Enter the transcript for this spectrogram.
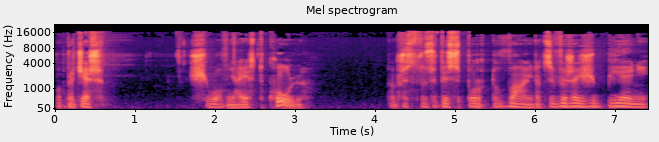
Bo przecież siłownia jest cool. Tam wszyscy tacy wysportowani, tacy wyrzeźbieni,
